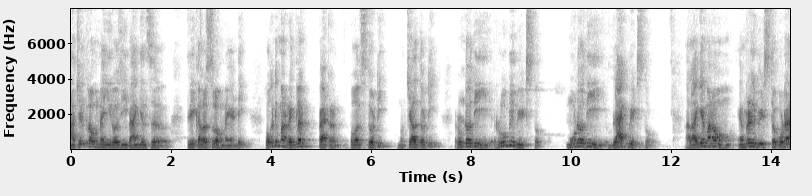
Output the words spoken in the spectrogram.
నా చేతిలో ఉన్న ఈరోజు ఈ బ్యాంగిల్స్ త్రీ కలర్స్లో ఉన్నాయండి. ఒకటి మన రెగ్యులర్ ప్యాటర్న్ పోల్స్ తోటి ముత్యాలతోటి రెండోది రూబీ బీట్స్తో మూడోది బ్లాక్ బీట్స్తో. అలాగే మనం ఎంబ్రల్ బీట్స్తో కూడా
